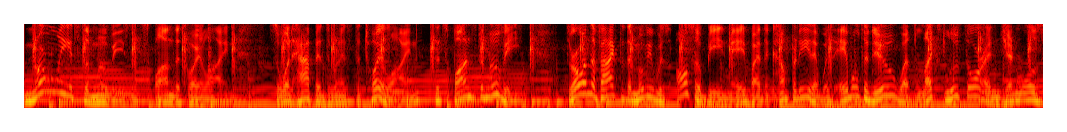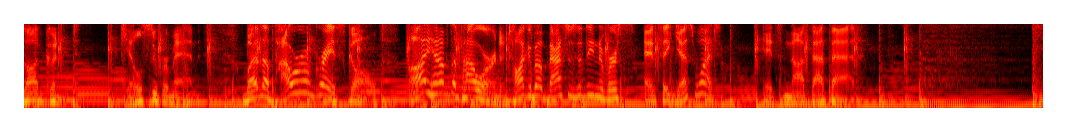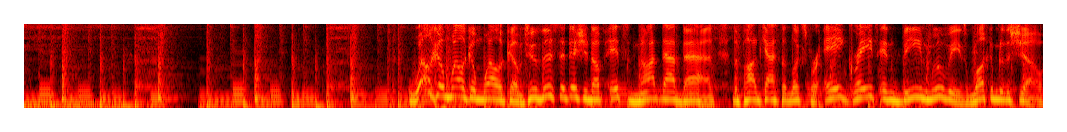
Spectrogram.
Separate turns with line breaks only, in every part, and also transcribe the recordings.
Normally, it's the movies that spawn the toy line. So, what happens when it's the toy line that spawns the movie? Throw in the fact that the movie was also being made by the company that was able to do what Lex Luthor and General Zod couldn't kill Superman. By the power of Grayskull, I have the power to talk about Masters of the Universe and say, guess what? It's not that bad. Welcome, welcome, welcome to this edition of It's Not That Bad, the podcast that looks for A grades and B movies. Welcome to the show.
